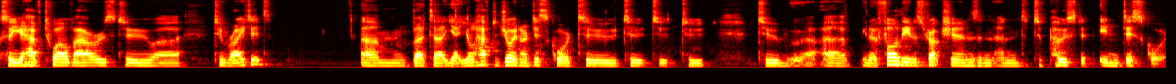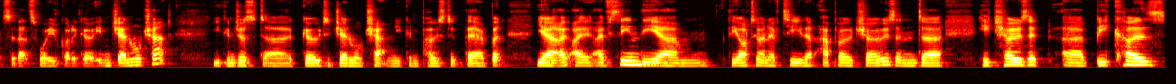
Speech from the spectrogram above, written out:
So you have 12 hours to uh, to write it. Um, but uh, yeah, you'll have to join our Discord to to to to to uh, you know follow the instructions and and to post it in Discord. So that's where you've got to go in general chat. You can just uh, go to general chat and you can post it there. But yeah, I, have seen the um, the Otto NFT that Apo chose, and uh, he chose it uh, because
